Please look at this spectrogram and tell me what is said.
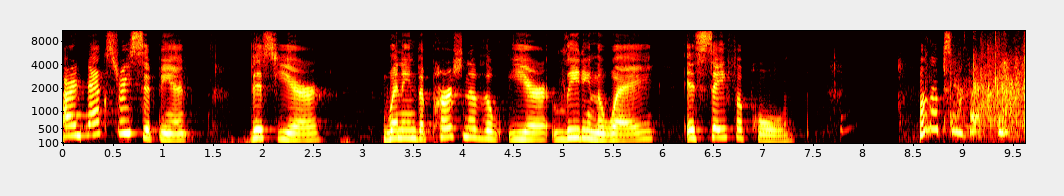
Our next recipient this year, winning the Person of the Year leading the way, is Saifa Poole. Come on up.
